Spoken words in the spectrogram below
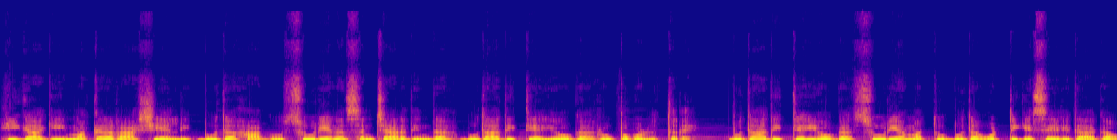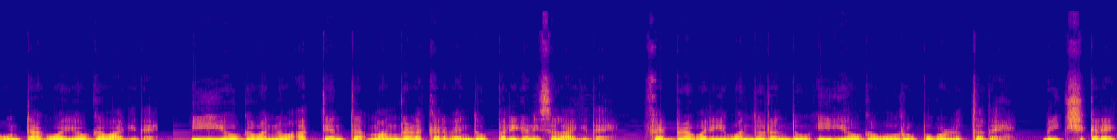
ಹೀಗಾಗಿ ಮಕರ ರಾಶಿಯಲ್ಲಿ ಬುಧ ಹಾಗೂ ಸೂರ್ಯನ ಸಂಚಾರದಿಂದ ಬುಧಾದಿತ್ಯ ಯೋಗ ರೂಪುಗೊಳ್ಳುತ್ತದೆ. ಬುಧಾದಿತ್ಯ ಯೋಗ ಸೂರ್ಯ ಮತ್ತು ಬುಧ ಒಟ್ಟಿಗೆ ಸೇರಿದಾಗ ಉಂಟಾಗುವ ಯೋಗವಾಗಿದೆ. ಈ ಯೋಗವನ್ನು ಅತ್ಯಂತ ಮಂಗಳಕರವೆಂದು ಪರಿಗಣಿಸಲಾಗಿದೆ. ಫೆಬ್ರವರಿ ಒಂದರಂದು ಈ ಯೋಗವು ರೂಪುಗೊಳ್ಳುತ್ತದೆ. ವೀಕ್ಷಕರೇ,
